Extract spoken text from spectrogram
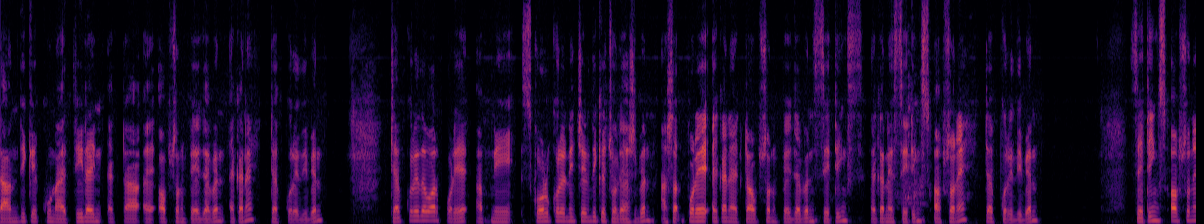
ডান দিকে কোনায় থ্রি লাইন একটা অপশন পেয়ে যাবেন। এখানে ট্যাপ করে দিবেন। ট্যাপ করে দেওয়ার পরে আপনি স্ক্রল করে নিচের দিকে চলে আসবেন। আসার পরে এখানে একটা অপশন পেয়ে যাবেন সেটিংস এখানে সেটিংস অপশনে ট্যাপ করে দিবেন। সেটিংস অপশনে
